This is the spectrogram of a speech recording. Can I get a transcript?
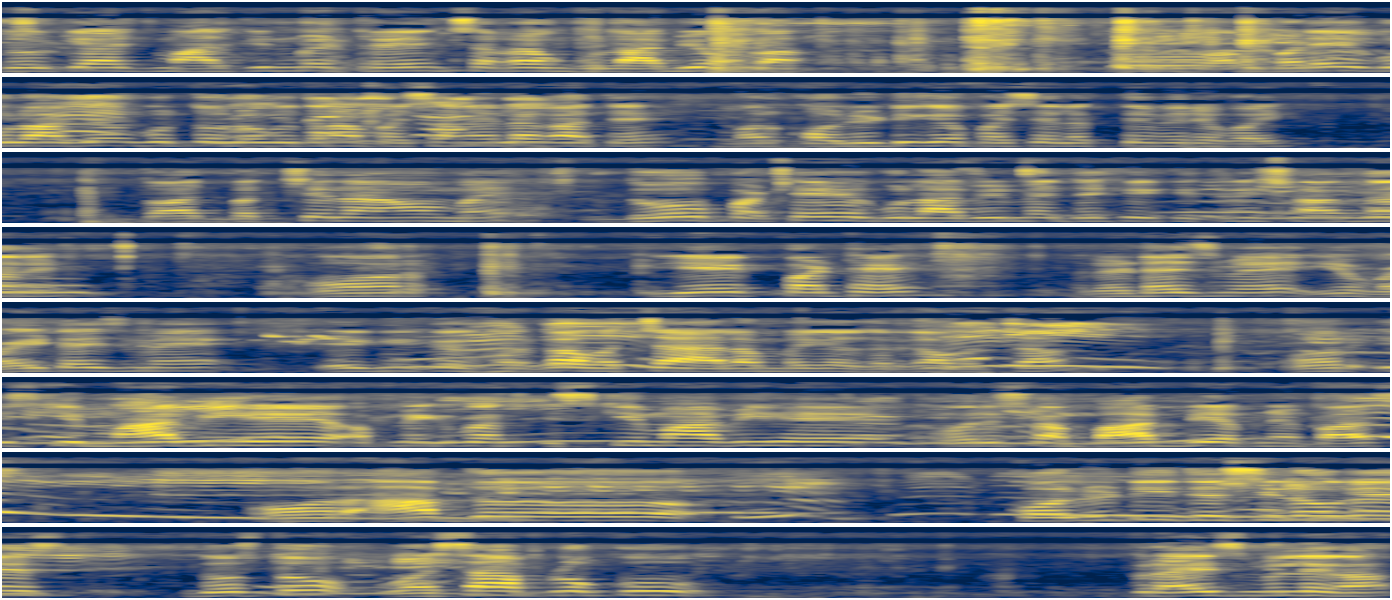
जो कि आज मार्केट में ट्रेंड चल रहा हूँ गुलाबियों का। तो अब बड़े गुलाबियों को तो लोग इतना पैसा नहीं लगाते, मगर क्वालिटी के पैसे लगते मेरे भाई। तो आज बच्चे लाया हूँ मैं। दो पट्टे हैं गुलाबी में, देखिए कितनी शानदार है। और ये एक पट है रेड आइज़ में, ये वाइट आइज़ में, एक इनके घर का बच्चा है आलम भाई का घर का बच्चा। और इसकी माँ भी है, अपने के पास इसकी माँ भी है, और इसका बाप भी अपने पास। और आप जो क्वालिटी जैसी लोगे दोस्तों, वैसा आप लोग को प्राइस मिलेगा।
